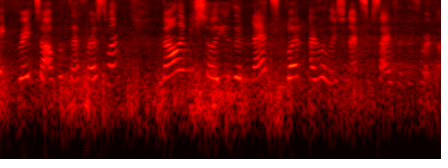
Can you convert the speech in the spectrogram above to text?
Okay, great job with that first one. Now let me show you the next butt evolution exercise in this workout.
